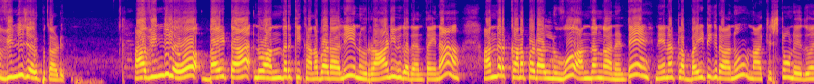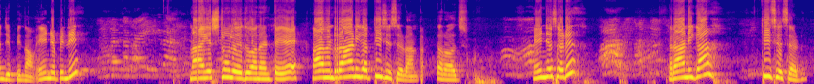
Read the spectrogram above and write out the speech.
విందు జరుపుతాడు. ఆ విందులో బయట నువ్వు అందరికీ కనబడాలి నువ్వు రాణివి కదా ఎంతైనా. అందరికి కనపడాలి నువ్వు అందంగానంటే నేను అట్లా బయటికి రాను నాకు ఇష్టం లేదు అని చెప్పిందాం ఏం చెప్పింది? నాకు ఇష్టం లేదు అని అంటే ఆమెను రాణిగా తీసేసాడంట రాజు. ఏం చేశాడు? రాణిగా తీసేశాడు.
